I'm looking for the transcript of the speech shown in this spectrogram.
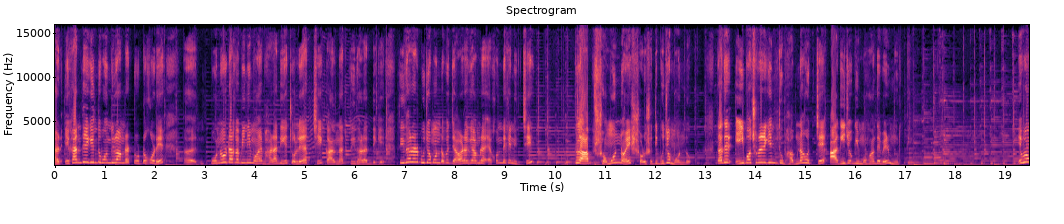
আর এখান থেকে কিন্তু বন্ধুরা আমরা টোটো করে পনেরো টাকা বিনিময়ে ভাড়া দিয়ে চলে যাচ্ছি কালনাথ ত্রিধারার দিকে। ত্রিধারার পুজো মণ্ডপে যাওয়ার আগে আমরা এখন দেখে নিচ্ছি ক্লাব সমন্বয়ে সরস্বতী পুজো মণ্ডপ। তাদের এই বছরের কিন্তু ভাবনা হচ্ছে আদিযোগী মহাদেবের মূর্তি। এবং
